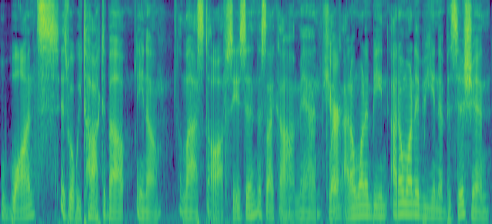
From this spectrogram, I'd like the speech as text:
wants is what we talked about, you know, last off season. It's like, oh man, sure. Like, I don't want to be, I don't want to be in a position.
